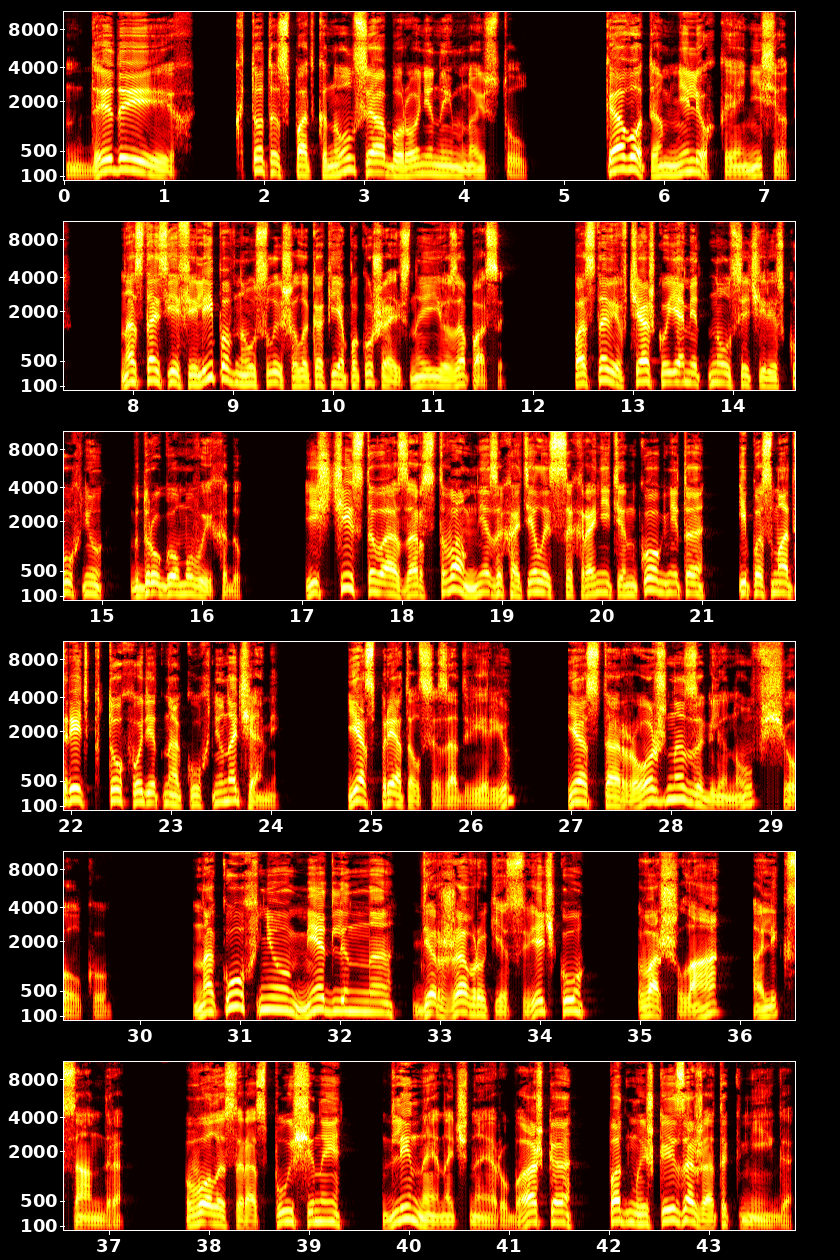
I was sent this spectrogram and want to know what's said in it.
Дыдых! Кто-то споткнулся об уроненный мной стул. Кого там нелегкое несет? Настасья Филипповна услышала, как я покушаюсь на ее запасы. Поставив чашку, я метнулся через кухню к другому выходу. Из чистого озорства мне захотелось сохранить инкогнито и посмотреть, кто ходит на кухню ночами. Я спрятался за дверью и осторожно заглянул в щелку. На кухню, медленно, держа в руке свечку, вошла Александра. Волосы распущены, длинная ночная рубашка, под мышкой зажата книга.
